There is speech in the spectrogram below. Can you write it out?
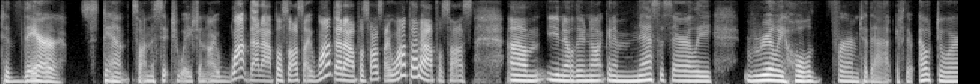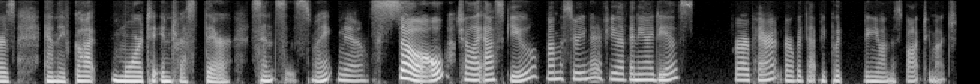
to their stance on the situation. I want that applesauce. I want that applesauce. I want that applesauce. Um, you know, they're not going to necessarily really hold firm to that if they're outdoors and they've got more to interest their senses, right? Yeah. So, shall I ask you, Mama Serena, if you have any ideas? For our parent, or would that be putting you on the spot too much?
